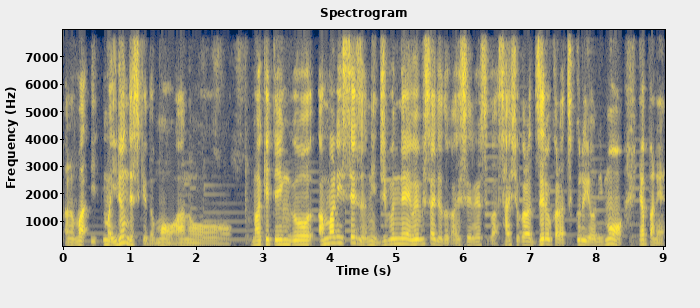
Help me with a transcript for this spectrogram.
あの、まあ、いまあ、いるんですけども、あのーマーケティングをあまりせずに自分でウェブサイトとか SNS が最初からゼロから作るよりも、やっぱね、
